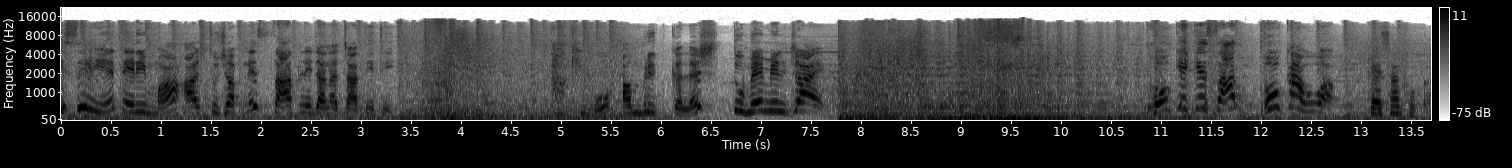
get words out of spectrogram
इसीलिए तेरी माँ आज तुझे अपने साथ ले जाना चाहती थी। ताकि वो अमृत कलश तुम्हें मिल जाए। धोखे के साथ धोखा हुआ। कैसा धोखा?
